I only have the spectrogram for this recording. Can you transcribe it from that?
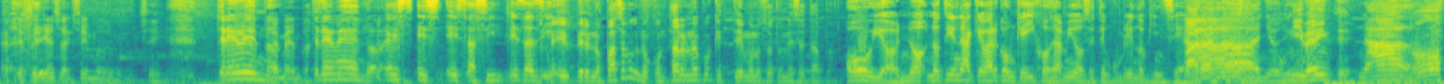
Experiencia que sí, me- Sí. Tremendo. Tremendo. Tremendo. Es, es, es así, es así. Eh, Pero nos pasa porque nos contaron, no es porque estemos nosotros en esa etapa. Obvio, no, no tiene nada que ver con que hijos de amigos estén cumpliendo 15 Para nada. años. Ni 20. Nada. No,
